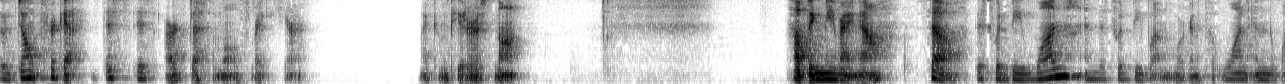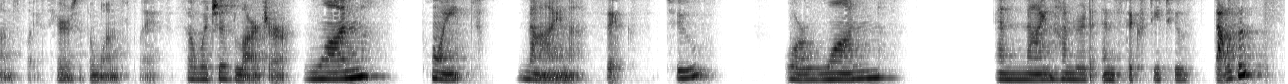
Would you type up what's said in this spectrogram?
So don't forget, this is our decimals right here. My computer is not helping me right now. So this would be one and this would be one. We're going to put one in the ones place. Here's the ones place. So which is larger? 1.962 or 1 and 962 thousandths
